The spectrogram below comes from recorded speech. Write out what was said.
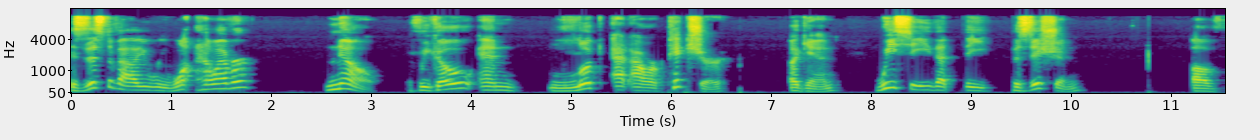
Is this the value we want, however? No. If we go and look at our picture again, we see that the position of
